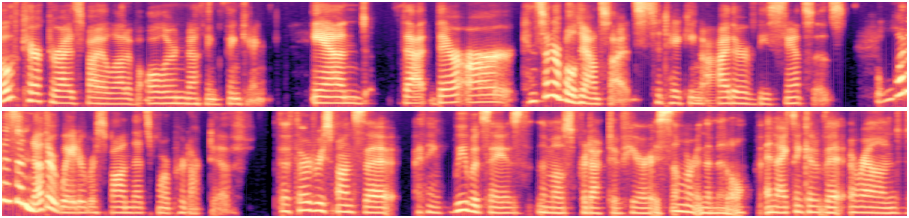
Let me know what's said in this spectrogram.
both characterized by a lot of all or nothing thinking. And that there are considerable downsides to taking either of these stances. What is another way to respond that's more productive? The third response that I think we would say is the most productive here is somewhere in the middle. And I think of it around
